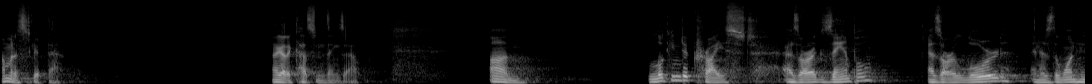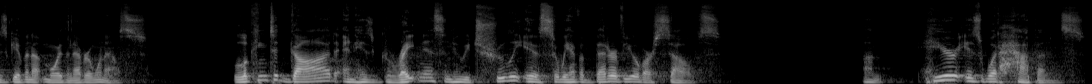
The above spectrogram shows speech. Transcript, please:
I'm going to skip that. I got to cut some things out. Um, looking to Christ as our example, as our Lord, and as the one who's given up more than everyone else. Looking to God and his greatness and who he truly is so we have a better view of ourselves. Um, here is what happens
